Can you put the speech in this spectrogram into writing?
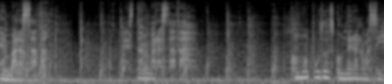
Embarazada. Está embarazada. ¿Cómo pudo esconder algo así?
